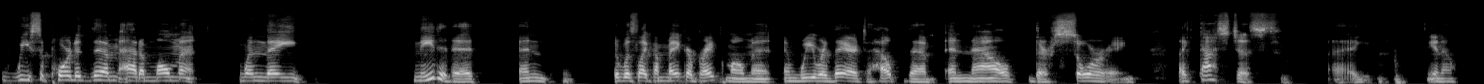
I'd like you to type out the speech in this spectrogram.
we supported them at a moment when they needed it and it was like a make or break moment and we were there to help them and now they're soaring like that's just, uh, you know,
